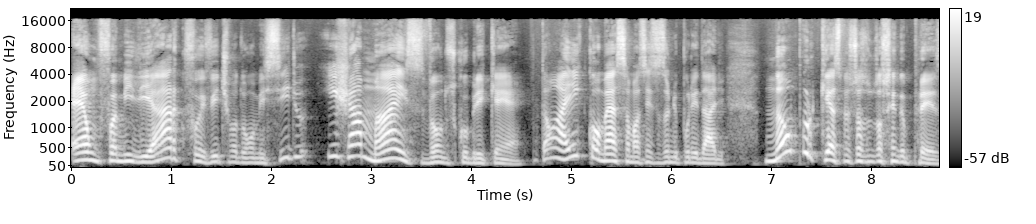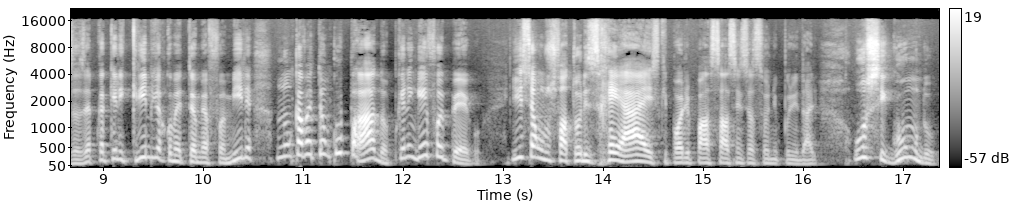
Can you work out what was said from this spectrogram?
é um familiar que foi vítima de um homicídio e jamais vão descobrir quem é. Então aí começa uma sensação de impunidade. Não porque as pessoas não estão sendo presas, é porque aquele crime que cometeu minha família nunca vai ter um culpado, porque ninguém foi pego. Isso é um dos fatores reais que pode passar a sensação de impunidade. O segundo,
